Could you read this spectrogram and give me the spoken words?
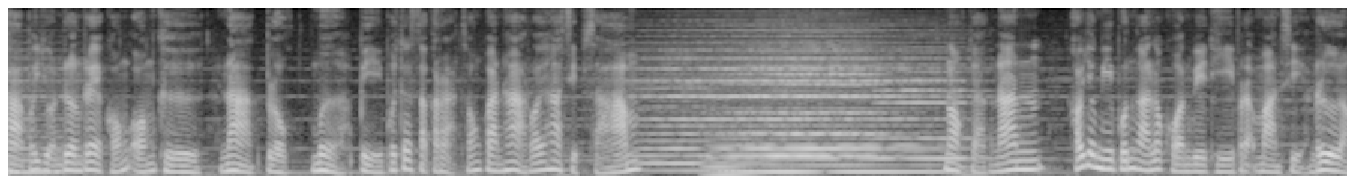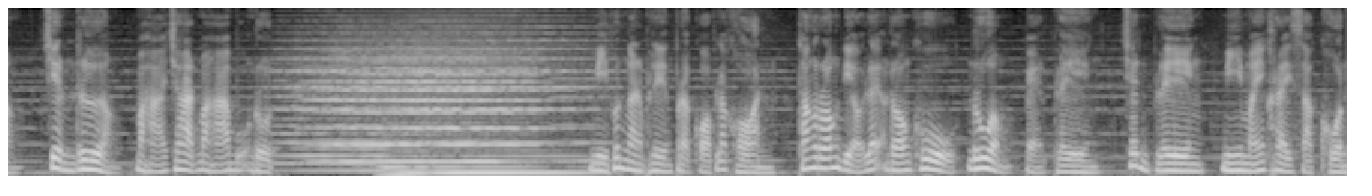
ภาพยนตร์เรื่องแรกของอ๋อมคือ นาคปลกเมื่อปีพุทธศักราช 2553 นอกจากนั้นเขายังมีผลงานละครเวทีประมาณสี่เรื่อง เช่นเรื่อง มหาชาติมหาบุรุษ มีผลงานเพลงประกอบละคร ทั้งร้องเดี่ยวและร้องคู่ร่วม 8 เพลง เช่นเพลง มีไหมใครสักคน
